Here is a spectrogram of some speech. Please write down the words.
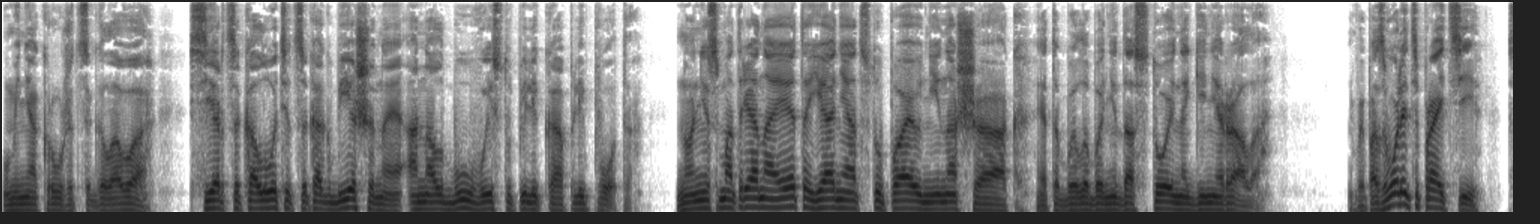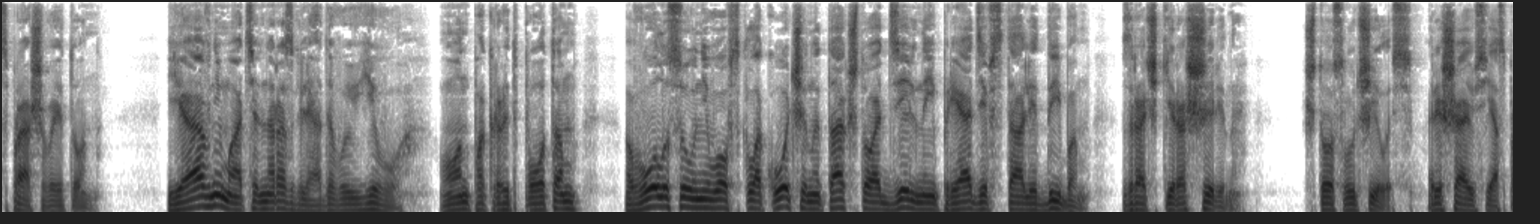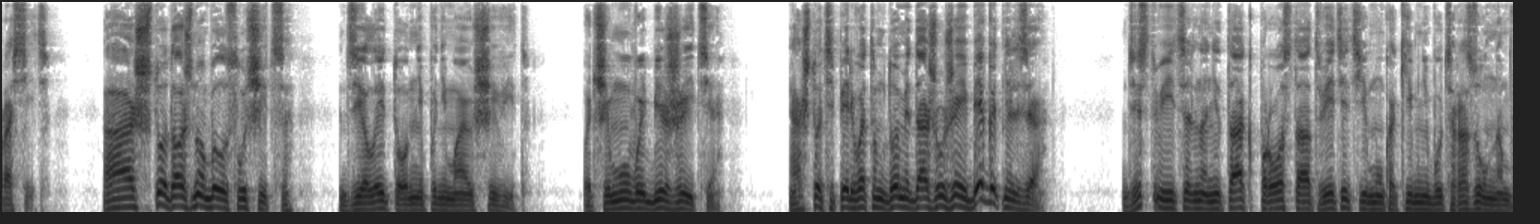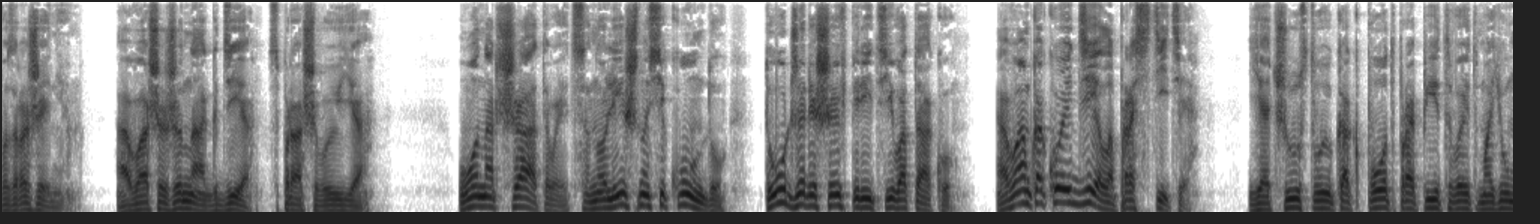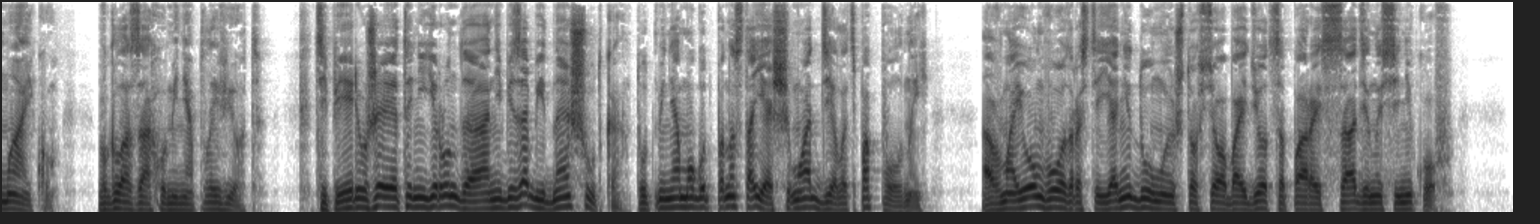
У меня кружится голова, сердце колотится как бешеное, а на лбу выступили капли пота. Но, несмотря на это, я не отступаю ни на шаг. Это было бы недостойно генерала. «Вы позволите пройти?» — спрашивает он. Я внимательно разглядываю его. Он покрыт потом, волосы у него всклокочены так, что отдельные пряди встали дыбом, зрачки расширены. «Что случилось?» — решаюсь я спросить. «А что должно было случиться?» — делает он непонимающий вид. «Почему вы бежите?» «А что, теперь в этом доме даже уже и бегать нельзя?» Действительно, не так просто ответить ему каким-нибудь разумным возражением. «А ваша жена где?» — спрашиваю я. Он отшатывается, но лишь на секунду, тут же решив перейти в атаку. «А вам какое дело, простите?» Я чувствую, как пот пропитывает мою майку. В глазах у меня плывет. Теперь уже это не ерунда, не безобидная шутка. Тут меня могут по-настоящему отделать по полной. А в моем возрасте я не думаю, что все обойдется парой ссадин и синяков.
